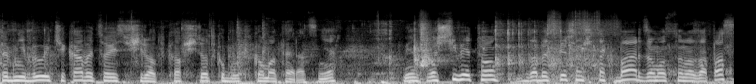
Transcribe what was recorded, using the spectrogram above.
pewnie były ciekawe co jest w środku, a w środku był tylko materac, nie? Więc właściwie to zabezpieczam się tak bardzo mocno na zapas.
